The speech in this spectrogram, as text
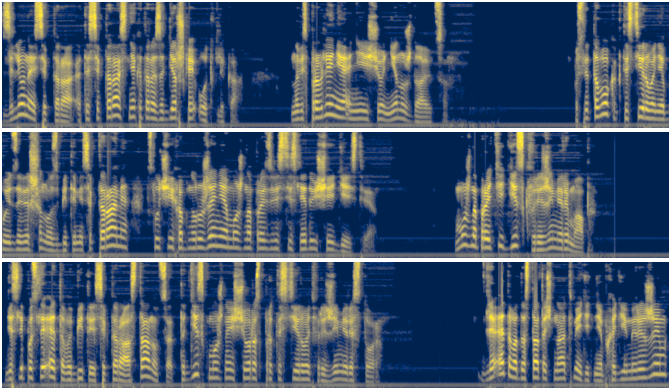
Зеленые сектора – это сектора с некоторой задержкой отклика, но в исправлении они еще не нуждаются. После того, как тестирование будет завершено сбитыми секторами, в случае их обнаружения можно произвести следующие действия. Можно пройти диск в режиме Remap. Если после этого битые сектора останутся, то диск можно еще раз протестировать в режиме Restore. Для этого достаточно отметить необходимый режим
